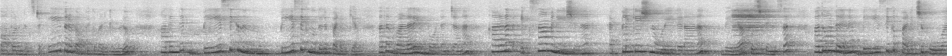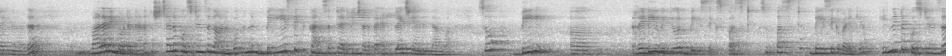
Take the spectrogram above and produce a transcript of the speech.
compound interest ഏതൊരു ടോപ്പിക്ക് പഠിക്കുമ്പോഴും അതിന്റെ ബേസിക് നിന്ന് ബേസിക് മുതൽ പഠിക്കുക. അത് വളരെ ഇമ്പോർട്ടന്റ് ആണ്. കാരണം എക്സാമിനേഷന് ആപ്ലിക്കേഷൻ ഓറിയന്റഡ് ആണ് വരിക ക്വസ്റ്റ്യൻസ് അതുകൊണ്ട് തന്നെ ബേസിക് പഠിച്ചു പോവുക എന്നുള്ളത് വളരെ ഇമ്പോർട്ടന്റ് ആണ്. പക്ഷെ ചില ക്വസ്റ്റ്യൻസ് കാണുമ്പോൾ നമ്മൾ ബേസിക് കൺസെപ്റ്റ് ആയിരിക്കും ചിലപ്പോൾ അപ്ലൈ ചെയ്യാനുണ്ടാവുക. So be ready with your basics first so first basic പഠിക്കുക എന്നിട്ട് ക്വസ്റ്റ്യൻസ്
